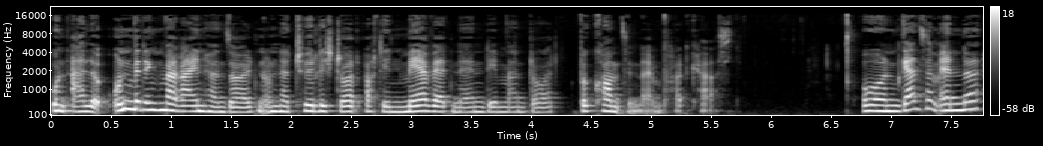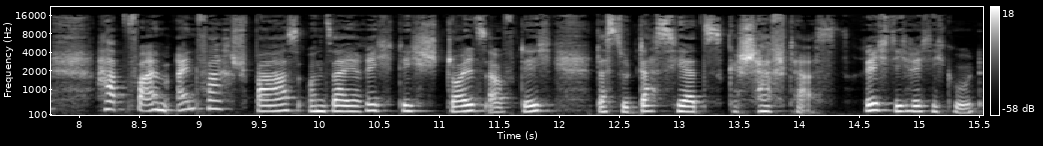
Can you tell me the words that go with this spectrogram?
und alle unbedingt mal reinhören sollten halten und natürlich dort auch den Mehrwert nennen, den man dort bekommt in deinem Podcast. Und ganz am Ende hab vor allem einfach Spaß und sei richtig stolz auf dich, dass du das jetzt geschafft hast. Richtig, richtig gut.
